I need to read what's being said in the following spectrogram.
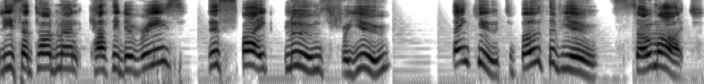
Lisa Todman, Kathy DeVries, this spike blooms for you. Thank you to both of you so much.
